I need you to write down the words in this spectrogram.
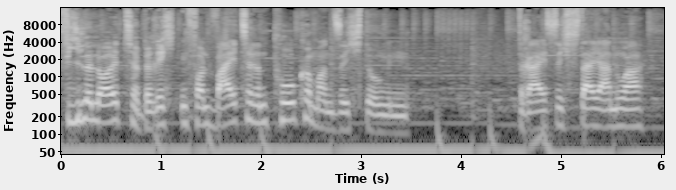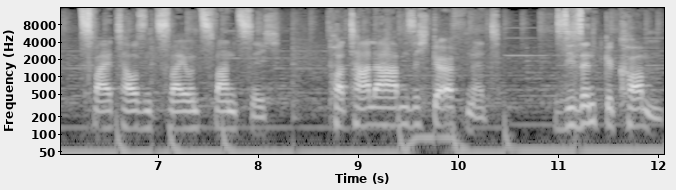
Viele Leute berichten von weiteren Pokémon-Sichtungen. 30. Januar 2022. Portale haben sich geöffnet. Sie sind gekommen.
